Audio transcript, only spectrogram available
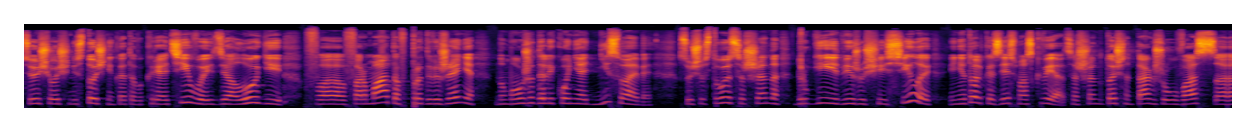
все еще очень источник этого креатива, идеологии, форматов, продвижения, но мы уже далеко не одни с вами. Существуют совершенно другие движущие силы, и не только здесь, в Москве, совершенно точно так же у вас э,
